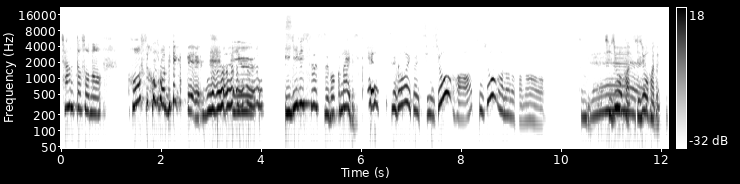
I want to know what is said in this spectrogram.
ちゃんとその、放送もできてっていう、イギリスすごくないですか？え、すごい。それ地上波？地上波なのかな？地上波、地上波です。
